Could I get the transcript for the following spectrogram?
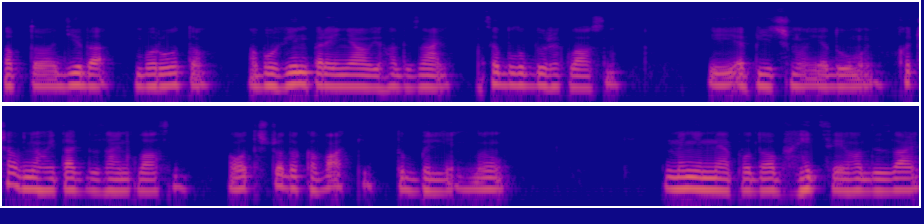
Тобто діда Боруто, або він перейняв його дизайн. Це було б дуже класно і епічно, я думаю. Хоча в нього і так дизайн класний. А от щодо Каваки, то блін, ну мені не подобається його дизайн.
